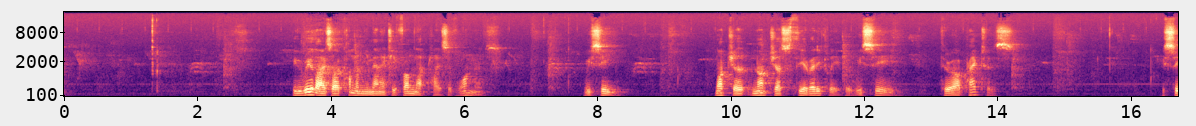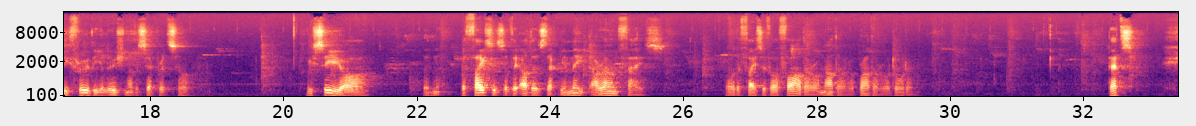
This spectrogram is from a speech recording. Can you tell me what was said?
we realize our common humanity from that place of oneness. We see, not, ju- not just theoretically, but we see through our practice we see through the illusion of a separate self. We see our, the, the faces of the others that we meet, our own face, or the face of our father or mother or brother or daughter. That's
